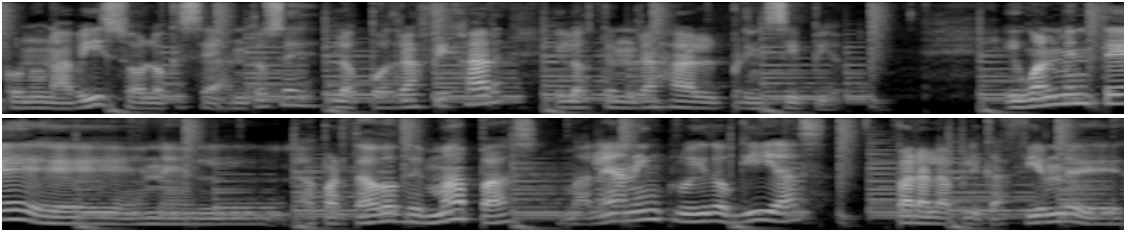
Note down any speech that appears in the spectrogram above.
con un aviso o lo que sea. Entonces los podrás fijar y los tendrás al principio. Igualmente eh, en el apartado de mapas, ¿vale? Han incluido guías para la aplicación de,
